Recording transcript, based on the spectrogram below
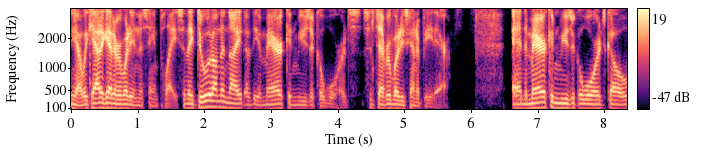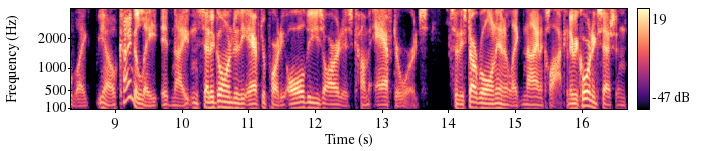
Yeah, we got to get everybody in the same place. So they do it on the night of the American Music Awards, since everybody's going to be there and American Music Awards go like, you know, kind of late at night. Instead of going to the after party, all these artists come afterwards. So they start rolling in at like nine o'clock. And the recording session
